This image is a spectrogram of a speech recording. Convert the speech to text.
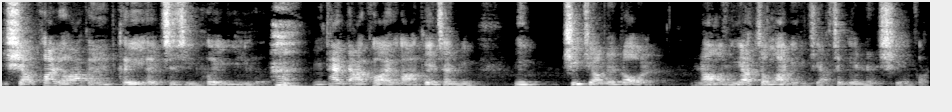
小块的话可能可以会自己会愈合。哼，你太大块的话，变成你你起脚的肉，然后你要种在脸颊这边的血管，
